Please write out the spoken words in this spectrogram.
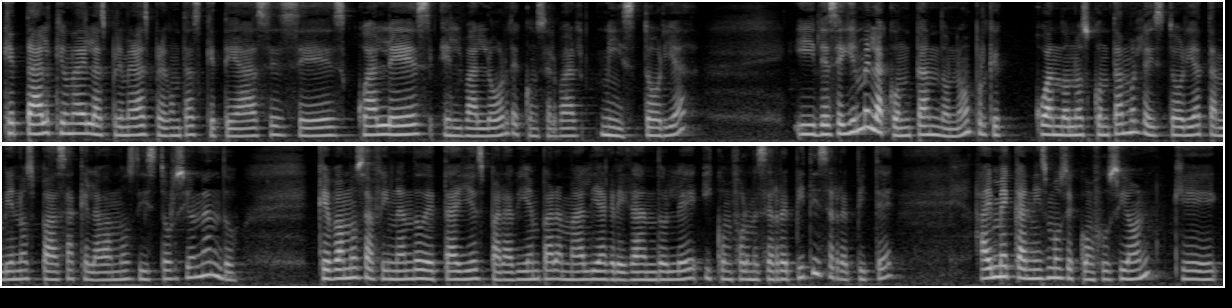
¿Qué tal que una de las primeras preguntas que te haces es cuál es el valor de conservar mi historia y de seguírmela contando, ¿no? Porque cuando nos contamos la historia también nos pasa que la vamos distorsionando, que vamos afinando detalles para bien, para mal y agregándole y conforme se repite y se repite, hay mecanismos de confusión que,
